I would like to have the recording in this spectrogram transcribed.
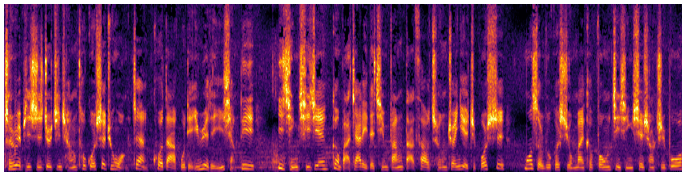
陈瑞平时就经常透过社群网站扩大古典音乐的影响力，疫情期间更把家里的琴房打造成专业直播室，摸索如何使用麦克风进行线上直播，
